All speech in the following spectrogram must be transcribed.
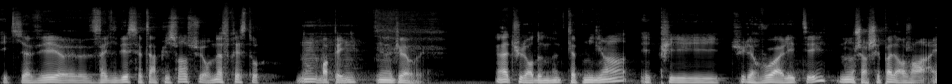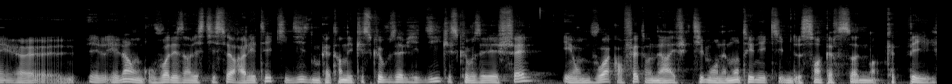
et qui avait euh, validé cette intuition sur 9 restos, mmh. 3 pays. Mmh. ouais. Là, tu leur donnes 24 millions et puis tu les revois à l'été. Nous, on cherchait pas d'argent. Et, euh, et, là, on voit des investisseurs à l'été qui disent, donc attendez, qu'est-ce que vous aviez dit? Qu'est-ce que vous avez fait? Et on voit qu'en fait, on a effectivement, on a monté une équipe de 100 personnes dans quatre pays,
